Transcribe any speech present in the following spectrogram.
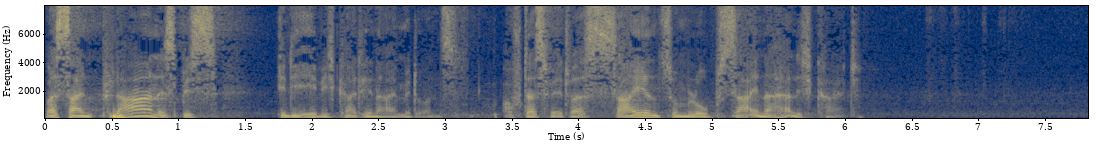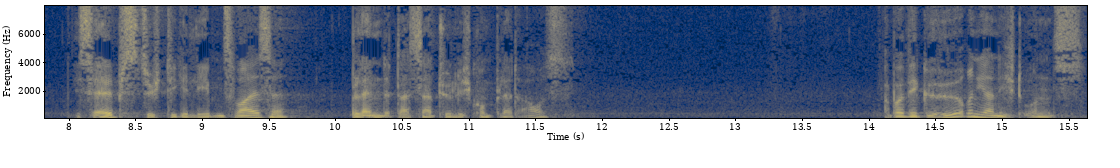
was sein Plan ist bis in die Ewigkeit hinein mit uns, auf dass wir etwas seien zum Lob seiner Herrlichkeit. Die selbstsüchtige Lebensweise blendet das natürlich komplett aus. Aber wir gehören ja nicht uns.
